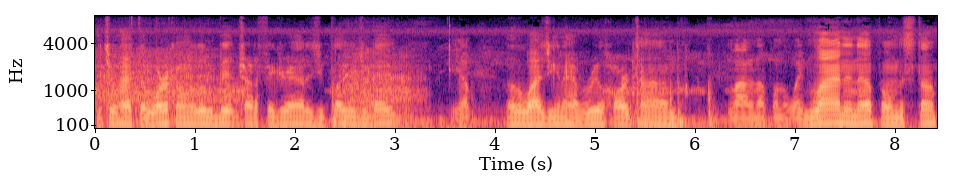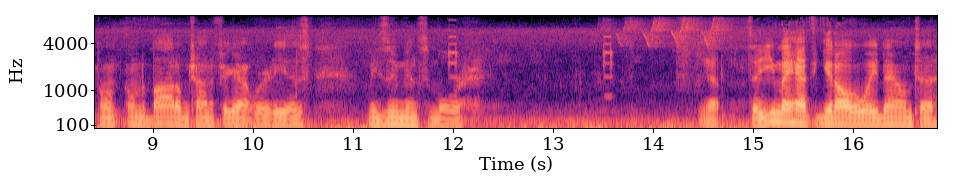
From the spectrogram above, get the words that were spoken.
that you'll have to work on a little bit and try to figure out as you play with your boat. Yep. Otherwise, you're gonna have a real hard time Lining up on the waypoint. lining up on the stump on, on the bottom trying to figure out where it is. Let me zoom in some more. Yep. So you may have to get all the way down to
